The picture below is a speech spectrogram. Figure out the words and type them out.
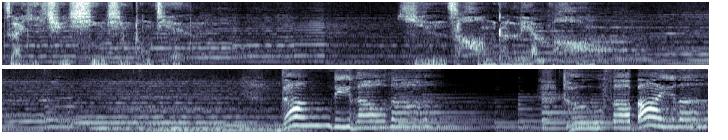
在一群星星中间隐藏着脸庞。当你老了，头发白了，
